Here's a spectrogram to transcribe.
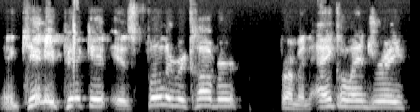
And Kenny Pickett is fully recovered from an ankle injury,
